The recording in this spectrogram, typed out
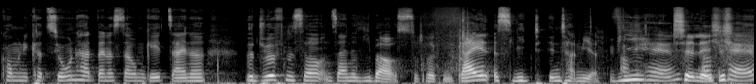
Kommunikation hat, wenn es darum geht, seine Bedürfnisse und seine Liebe auszudrücken. Geil, es liegt hinter mir. Wie Okay, chillig. okay.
